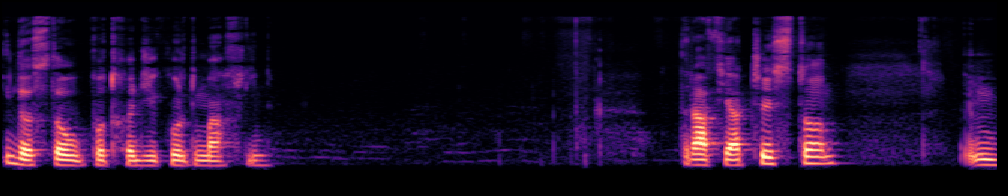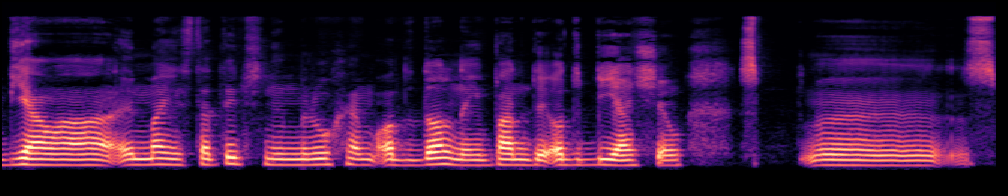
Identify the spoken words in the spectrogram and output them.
I do stołu podchodzi Kurt Maflin. Trafia czysto. Biała majestatycznym ruchem od dolnej bandy odbija się z, yy, z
